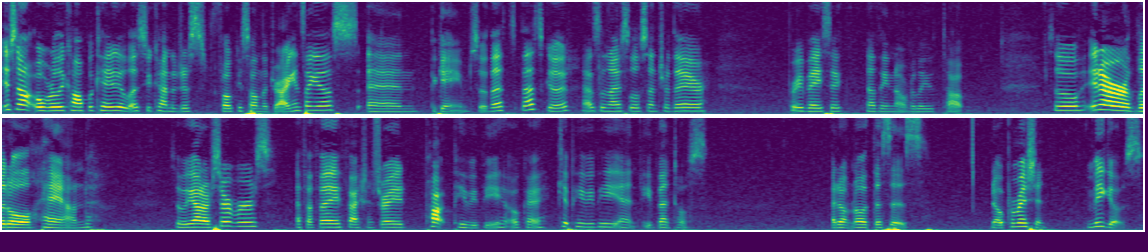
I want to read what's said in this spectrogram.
it's not overly complicated unless you kind of just focus on the dragons, I guess, and the game. So that's that's good. Has a nice little center there. Pretty basic, nothing overly top. So in our little hand, so we got our servers, FFA, Factions Raid, Pot PvP, okay, Kit PvP, and Eventos. I don't know what this is. No permission. Amigos.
